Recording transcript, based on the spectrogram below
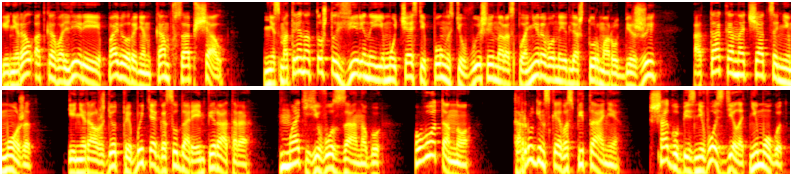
Генерал от кавалерии Павел Рененкамп сообщал, несмотря на то, что веренные ему части полностью вышли на распланированные для штурма рубежи, атака начаться не может. Генерал ждет прибытия государя-императора. Мать его за ногу. Вот оно. Таругинское воспитание – Шагу без него сделать не могут.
